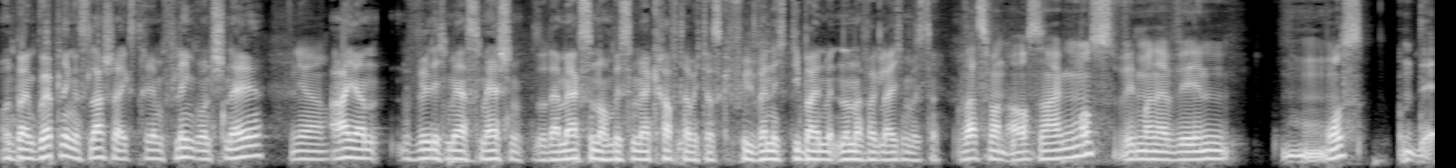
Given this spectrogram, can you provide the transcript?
und beim Grappling ist Lascher extrem flink und schnell. Ja. Ayan will ich mehr smashen. So, da merkst du noch ein bisschen mehr Kraft, habe ich das Gefühl, wenn ich die beiden miteinander vergleichen müsste. Was man auch sagen muss, wen man erwähnen muss, und der,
